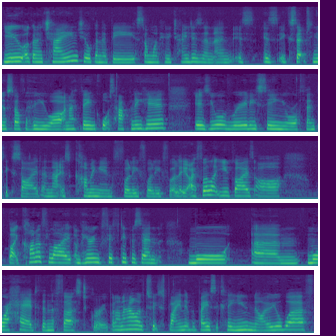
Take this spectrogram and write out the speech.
you are going to change you're going to be someone who changes and, and is, is accepting yourself for who you are and i think what's happening here is you're really seeing your authentic side and that is coming in fully fully fully i feel like you guys are like kind of like i'm hearing 50% more um, more ahead than the first group. I don't know how to explain it, but basically, you know your worth.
